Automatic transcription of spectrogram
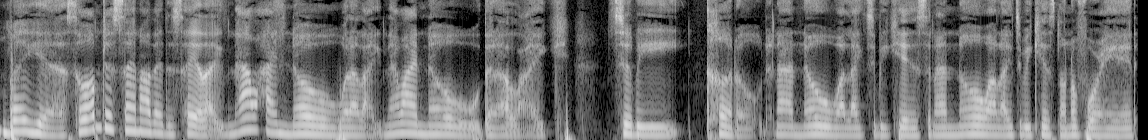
But yeah, so I'm just saying all that to say, like, now I know what I like. Now I know that I like to be cuddled, and I know I like to be kissed, and I know I like to be kissed on the forehead,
